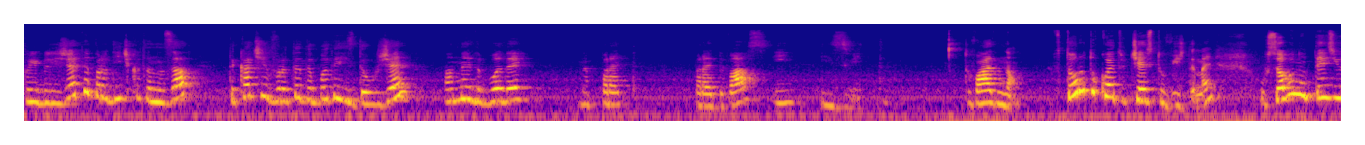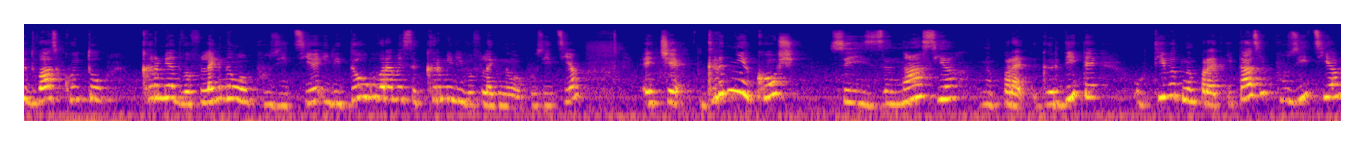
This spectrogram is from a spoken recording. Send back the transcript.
приближете брадичката назад, така че врата да бъде издължен, а не да бъде напред, пред вас и извит. Това е едно. Второто, което често виждаме, особено тези от вас, които кърмят в легнала позиция или дълго време са кърмили в легнала позиция, е, че гръдния кош се изнася напред. Гърдите отиват напред и тази позиция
